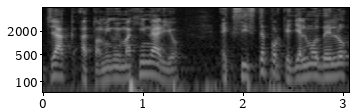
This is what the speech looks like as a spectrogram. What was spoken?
Jack a tu amigo imaginario, existe porque ya el modelo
